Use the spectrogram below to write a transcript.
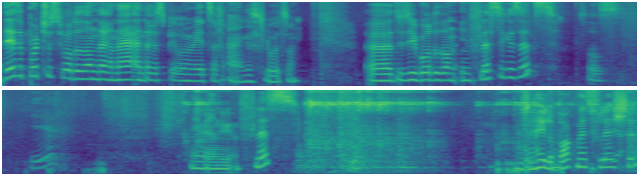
deze potjes worden dan daarna aan de respirometer aangesloten. dus die worden dan in flessen gezet, zoals hier. Ik neem er nu een fles. Dat is een hele bak met flessen.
